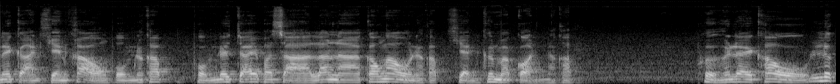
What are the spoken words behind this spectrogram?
ในการเขียนข้าวของผมนะครับ ผมได้ใจภาษาละนาเก้าเง่านะครับ เขียนขึ้นมาก่อนนะครับ เพื่อให้ได้เข้าลึก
